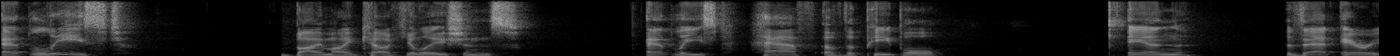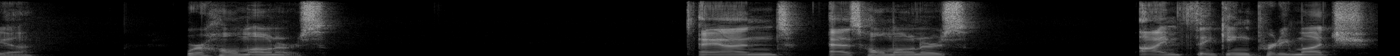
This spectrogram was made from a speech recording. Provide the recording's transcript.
At least, by my calculations, at least half of the people in that area were homeowners. And as homeowners, I'm thinking pretty much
